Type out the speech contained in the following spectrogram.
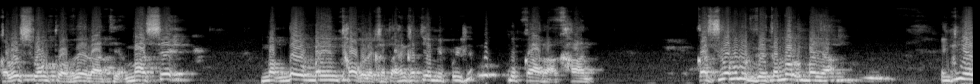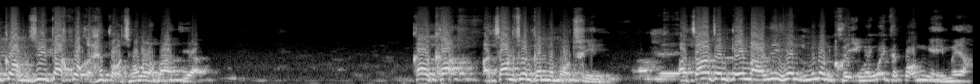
ka lo suang to ve la ti ma se mak de mai en thok le khata han khatia mi pui mu ka ra khan ka suang lu ve ta mo ma ya anh kia ko mu sui ta ko ka to chong la ba ti ข้าข้าอาจารย์ชวนกันมาหมดฟินอาจารย์ชวนเกมานี่เห็นมันนั่นข่อยงไงจะปอมไงไหมอ่ะ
